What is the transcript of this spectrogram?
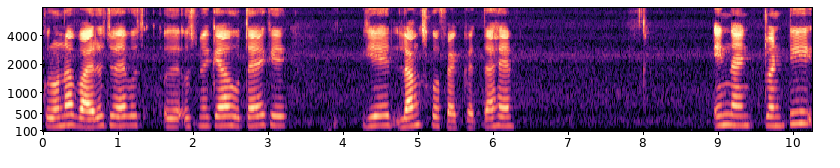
corona virus जो है, वो उसमें क्या होता है कि ये लंग्स को अफेक्ट करता है। In twenty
